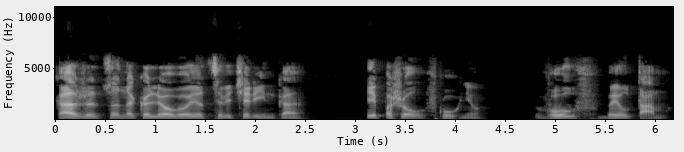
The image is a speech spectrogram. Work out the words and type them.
«Кажется, наколевывается вечеринка». И пошел в кухню. Вулф был там.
